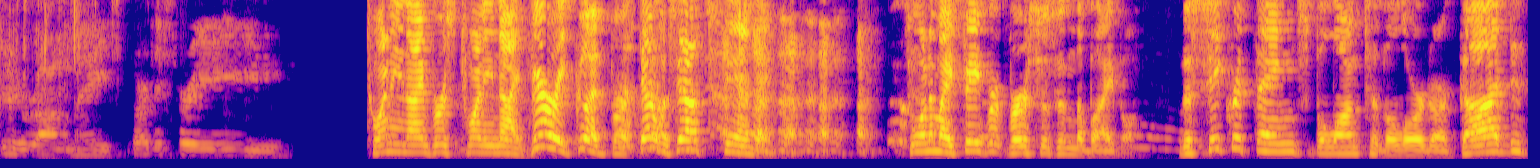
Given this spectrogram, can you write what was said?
Deuteronomy 33. 29 verse 29. Very good, Burke. That was outstanding. It's one of my favorite verses in the Bible. The secret things belong to the Lord our God,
